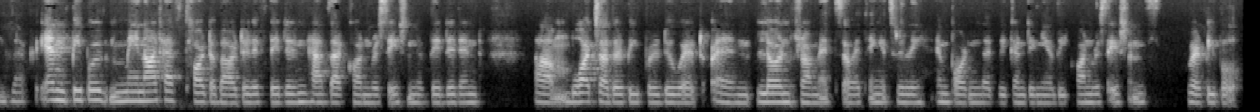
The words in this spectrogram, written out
exactly. And people may not have thought about it if they didn't have that conversation if they didn't um, watch other people do it and learn from it. So i think it's really important that we continue the conversations where people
